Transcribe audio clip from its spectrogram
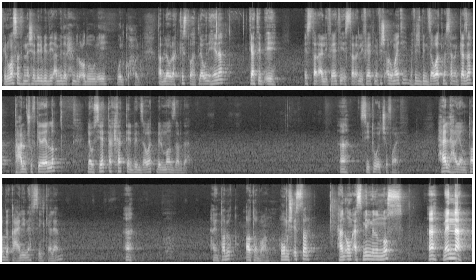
في الوسط النشادري بيدي أميد الحمض العضوي والإيه؟ والكحول. طب لو ركزتوا هتلاقوني هنا كاتب إيه؟ إستر أليفاتي إستر أليفاتي. مفيش أروماتي مفيش بنزوات مثلا كذا. تعالوا نشوف كده يلا. لو سيادتك خدت البنزوات بالمنظر ده. ها؟ C2H5 هل هينطبق عليه نفس الكلام؟ ها؟ هينطبق؟ آه طبعا. هو مش إستر؟ هنقوم قاسمين من النص. ها منا.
